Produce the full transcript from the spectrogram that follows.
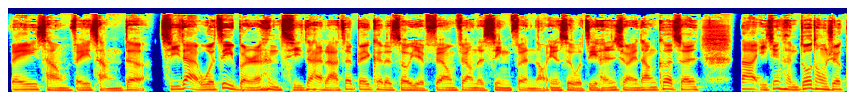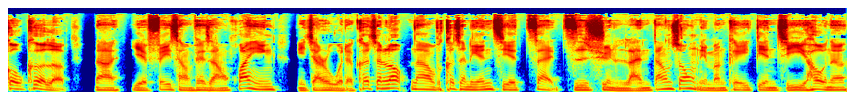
非常非常的期待。我自己本人很期待啦，在备课的时候也非常非常 的兴奋哦，因为是我自己很喜欢一堂课程。那已经很多同学购课了，那也非常非常欢迎你加入我的课程喽。那课程连接在资讯栏当中，你们可以点击以后呢。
